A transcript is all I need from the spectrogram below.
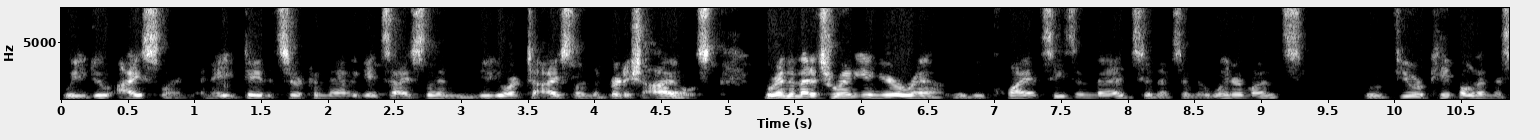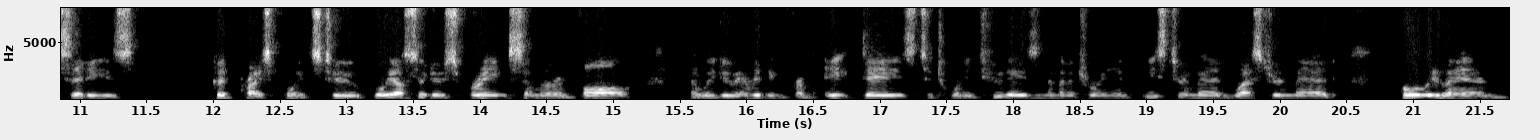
we do Iceland, an eight day that circumnavigates Iceland, New York to Iceland, the British Isles. We're in the Mediterranean year round. We do quiet season med, so that's in the winter months. With fewer people in the cities, good price points too. We also do spring, summer, and fall. And we do everything from eight days to 22 days in the Mediterranean, Eastern Med, Western Med, Holy Land,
